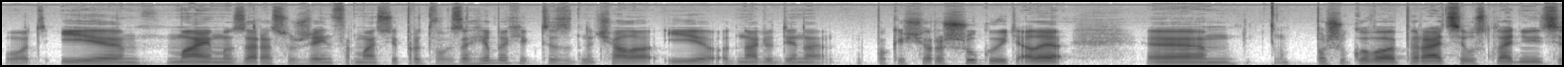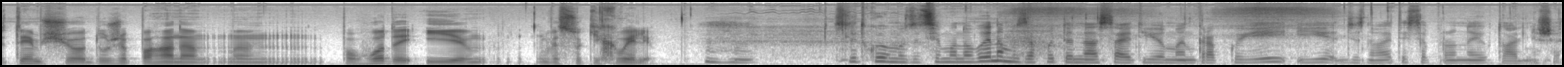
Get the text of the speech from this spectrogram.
От і маємо зараз уже інформацію про двох загиблих, як ти зазначала, і одна людина поки що розшукують, але е, пошукова операція ускладнюється тим, що дуже погана м, погода і високі хвилі. Мгм. Слідкуємо за цими новинами. Заходьте на сайт umn.ua і дізнавайтеся про найактуальніше.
